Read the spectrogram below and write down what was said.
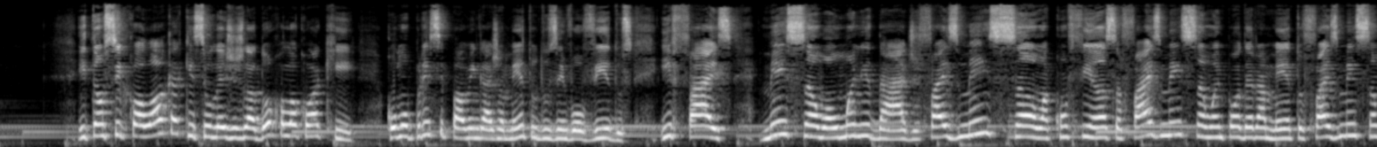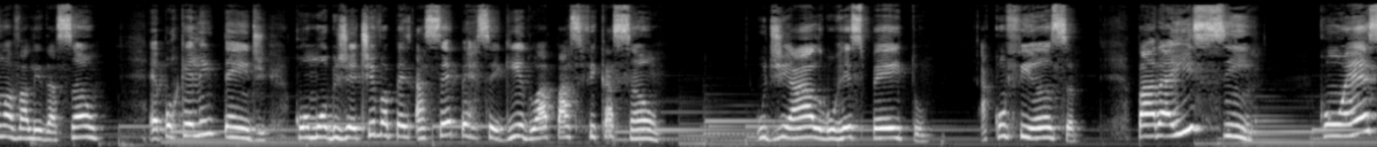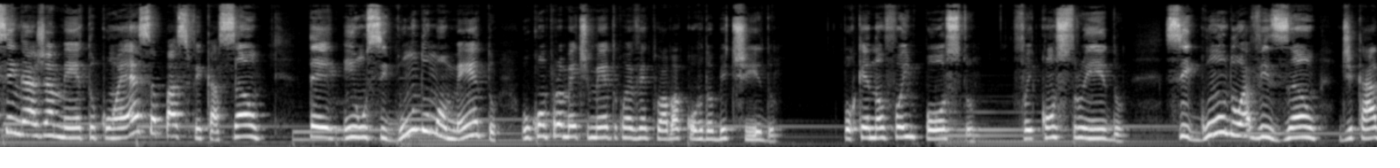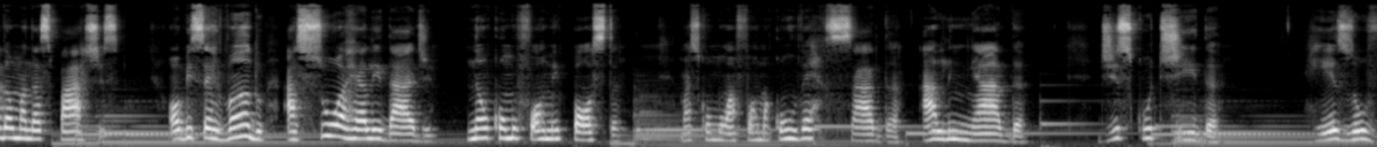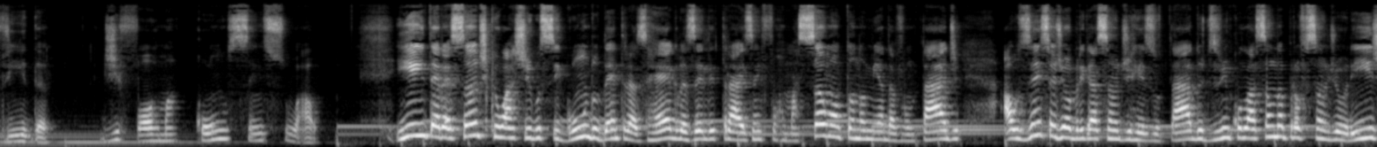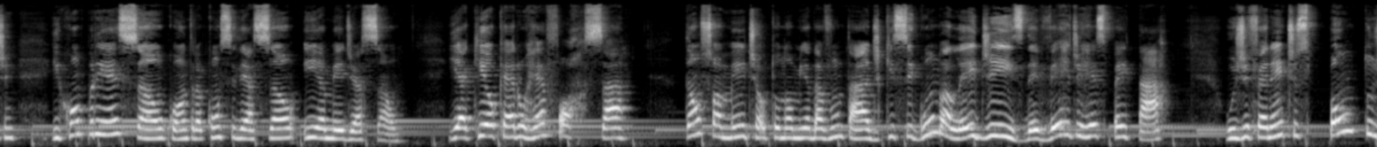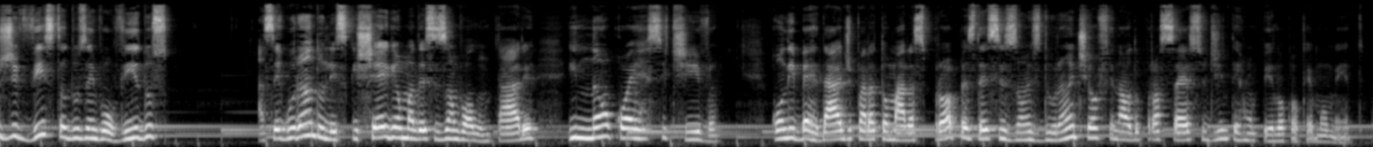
Então, se coloca aqui, se o legislador colocou aqui como principal engajamento dos envolvidos e faz menção à humanidade, faz menção à confiança, faz menção ao empoderamento, faz menção à validação, é porque ele entende como objetivo a ser perseguido a pacificação o diálogo, o respeito, a confiança, para aí sim, com esse engajamento, com essa pacificação, ter em um segundo momento o comprometimento com o eventual acordo obtido. Porque não foi imposto, foi construído, segundo a visão de cada uma das partes, observando a sua realidade, não como forma imposta, mas como uma forma conversada, alinhada, discutida, resolvida de forma consensual. E é interessante que o artigo 2 dentre as regras, ele traz a informação, autonomia da vontade, ausência de obrigação de resultado, desvinculação da profissão de origem e compreensão contra a conciliação e a mediação. E aqui eu quero reforçar tão somente a autonomia da vontade, que, segundo a lei, diz dever de respeitar os diferentes pontos de vista dos envolvidos, assegurando-lhes que cheguem a uma decisão voluntária e não coercitiva, com liberdade para tomar as próprias decisões durante e ao final do processo de interrompê-lo a qualquer momento.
